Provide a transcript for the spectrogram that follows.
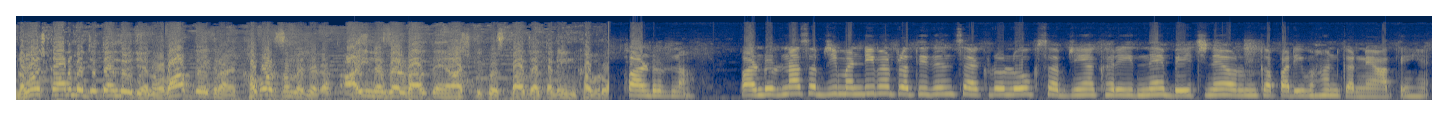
नमस्कार, मैं जितेंद्र जैन और आप देख रहे हैं खबर समय जगत। आई नज़र डालते हैं आज की कुछ ताज़ा तरीन खबरों। पांडुरना। पांडुरना सब्ज़ी मंडी में प्रतिदिन सैकड़ों लोग सब्ज़ियाँ खरीदने, बेचने और उनका परिवहन करने आते हैं।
